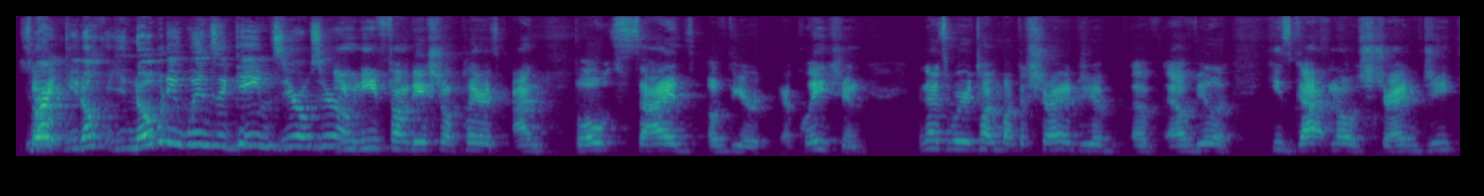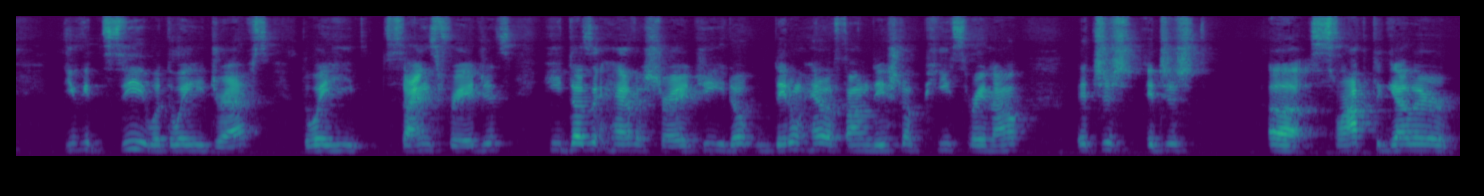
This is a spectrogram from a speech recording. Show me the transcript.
So right. You don't. You, nobody wins a game zero zero. you need foundational players on both sides of your equation, and that's where you're talking about the strategy of, of Alvila. He's got no strategy. You can see with the way he drafts, the way he signs free agents. He doesn't have a strategy. You don't. They don't have a foundational piece right now. It's just. It's just uh, slop together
